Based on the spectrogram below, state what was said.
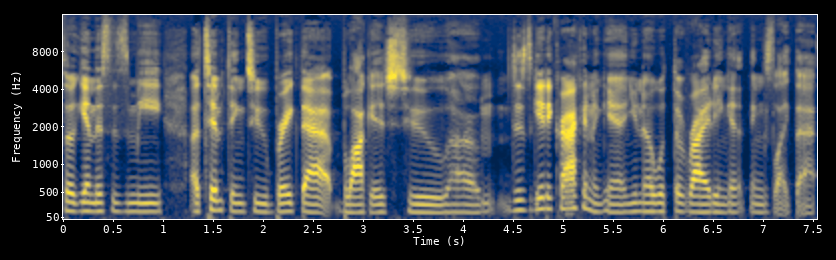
So again, this is me attempting to break that blockage to um, just get it cracking again, you know, with the writing and things like that.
